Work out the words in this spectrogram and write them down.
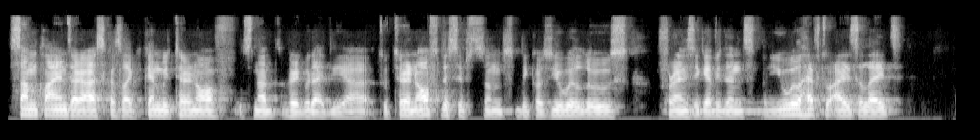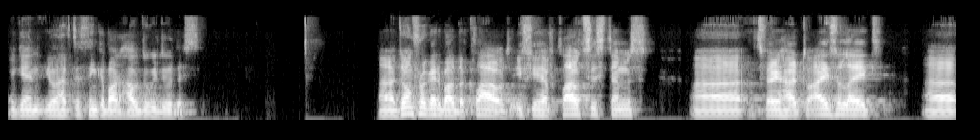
Some clients are asking us like, can we turn off? It's not a very good idea to turn off the systems because you will lose forensic evidence. You will have to isolate again, you'll have to think about how do we do this. Uh, don't forget about the cloud. If you have cloud systems, uh, it's very hard to isolate. Uh,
